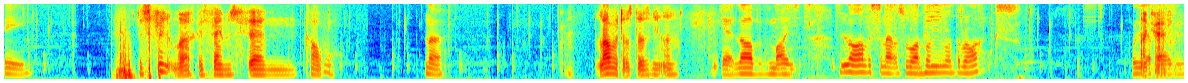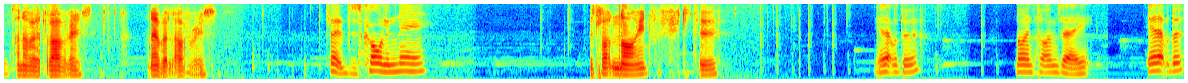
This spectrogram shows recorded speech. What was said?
See, Does flint work the same as um, coal? no, Lava does, doesn't it though? yeah, lava mines. Lava amounts to 100 blocks. Okay. I know where lava is. I know where lava is. Joe, there's coal in there. It's like 9 for 52. Yeah, that would do. Nine times eight. Yeah, that would do.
